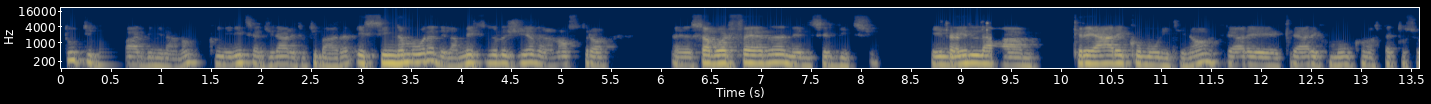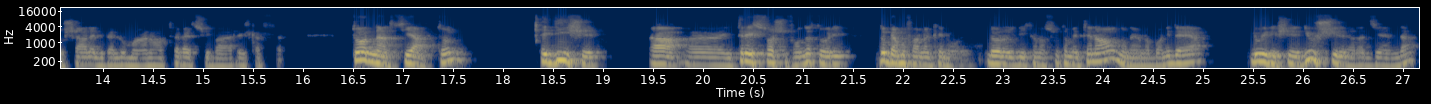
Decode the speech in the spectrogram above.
tutti i bar di Milano, quindi inizia a girare tutti i bar e si innamora della metodologia della nostra eh, savoir-faire nel servizio e certo. nella creare community, no? creare, creare comunque un aspetto sociale a livello umano attraverso i bar e il caffè. Torna a Seattle e dice ai eh, tre soci fondatori dobbiamo farlo anche noi. Loro gli dicono assolutamente no, non è una buona idea. Lui decide di uscire dall'azienda,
